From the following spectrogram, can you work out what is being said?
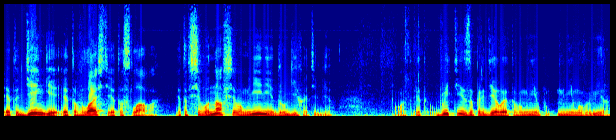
это деньги, это власть, это слава. Это всего-навсего мнение других о тебе. Вот. Это, выйти за пределы этого мним, мнимого мира.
